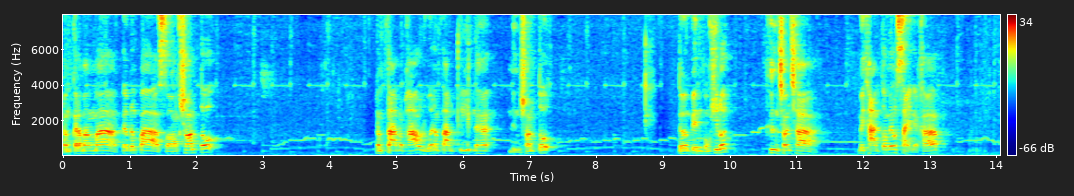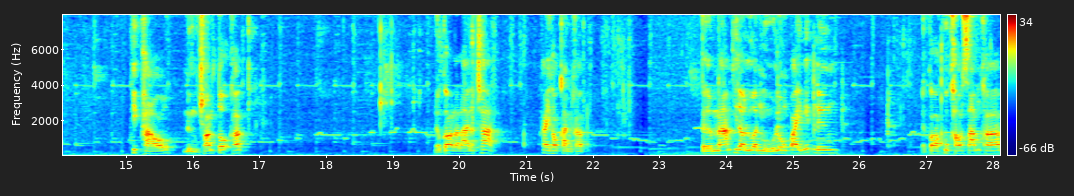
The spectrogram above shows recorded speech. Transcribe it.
นำกระมังมาเติมน้ำปลา2 ช้อนโต๊ะ น้ำตาลมะพร้าวหรือว่าน้ำตาลปี๊บนะฮะหนึ่งช้อนโต๊ะ เติมเป็นผงชูรสครึ่งช้อนชา ไม่ทานก็ไม่ต้องใส่นะครับพริกเผาหนึ่งช้อนโต๊ะครับ แล้วก็ละลายรสชาติให้เข้ากันครับ เติมน้ำที่เราลวนหมูลงไปนิดนึง แล้วก็คลุกเคล้าซ้ำครับ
